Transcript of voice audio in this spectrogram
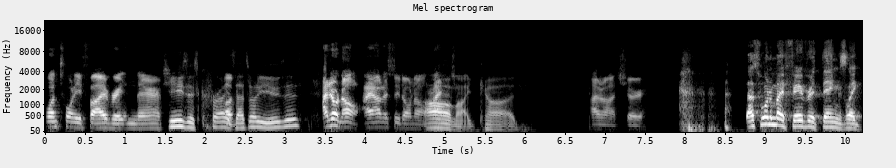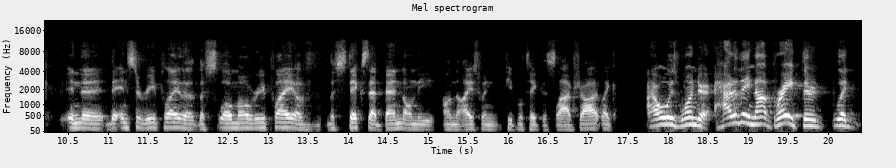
125 right in there Jesus Christ, um, that's what he uses? i don't know i honestly don't know I- Oh my god. i'm not sure That's one of my favorite things. Like in the the instant replay, the the slow mo replay of the sticks that bend on the on the ice when people take the slap shot. Like I always wonder, how do they not break? They're like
